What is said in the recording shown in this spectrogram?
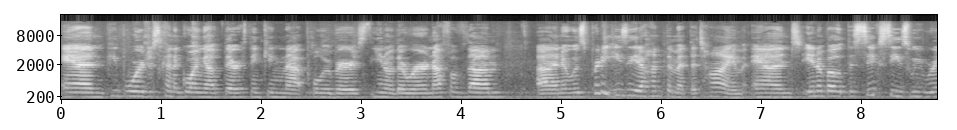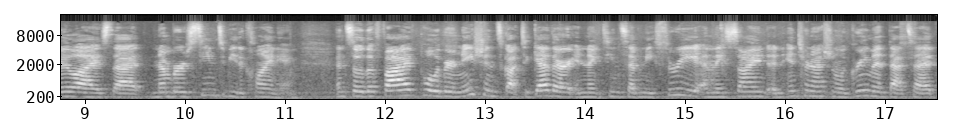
And people were just kind of going out there thinking that polar bears, you know, there were enough of them, uh, and it was pretty easy to hunt them at the time. And in about the 60s, we realized that numbers seemed to be declining. And so the five polar bear nations got together in 1973 and they signed an international agreement that said,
